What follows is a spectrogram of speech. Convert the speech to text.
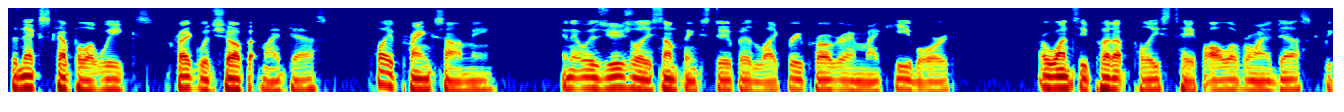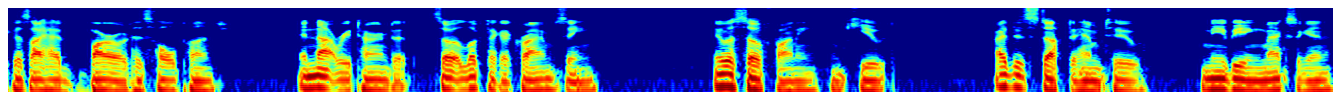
The next couple of weeks, Craig would show up at my desk, play pranks on me, and it was usually something stupid like reprogramming my keyboard, or once he put up police tape all over my desk because I had borrowed his hole punch and not returned it, so it looked like a crime scene. It was so funny and cute. I did stuff to him too. Me being Mexican,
